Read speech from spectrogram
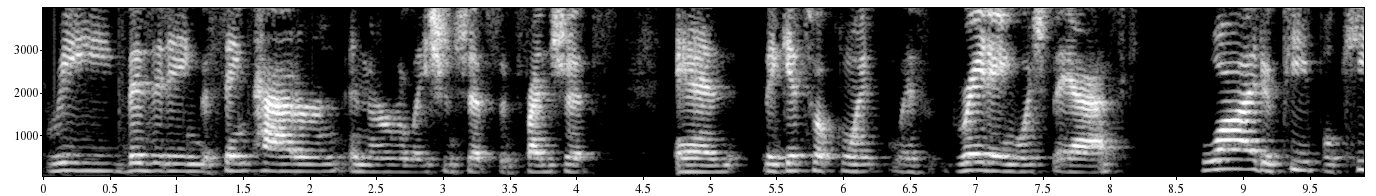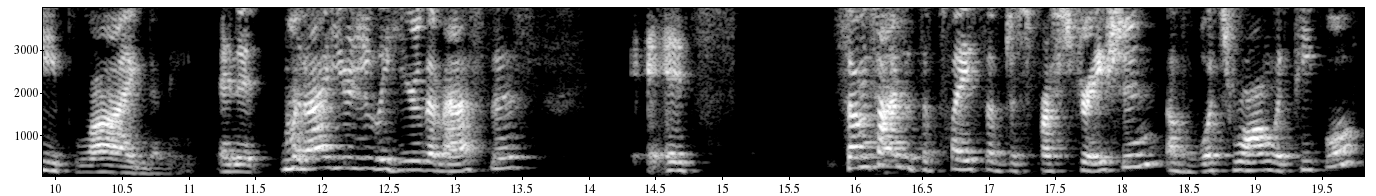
revisiting the same pattern in their relationships and friendships. And they get to a point with great anguish. They ask, why do people keep lying to me? And it, when I usually hear them ask this, it's sometimes it's a place of just frustration of what's wrong with people.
